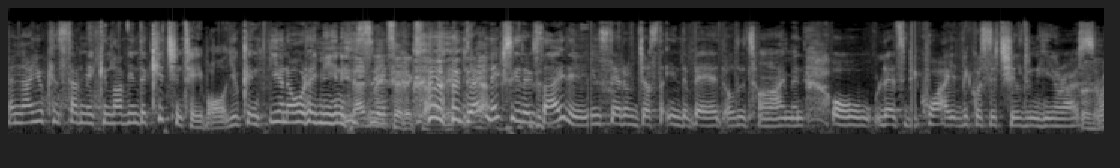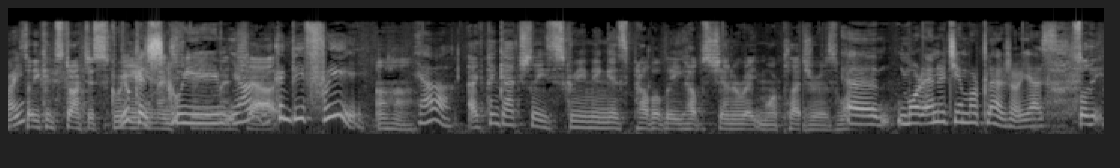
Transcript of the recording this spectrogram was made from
And now you can start making love in the kitchen table. You can, you know what I mean? That makes it exciting, that yeah. makes it exciting instead of just in the bed all the time and oh, let's be quiet because the children hear us, right? Uh-huh. So you can start to scream you can scream, and yeah. shout. You can be free. Uh-huh. Yeah. I think actually screaming is probably helps generate more pleasure as well. Uh, more energy and more pleasure, yes. so the,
